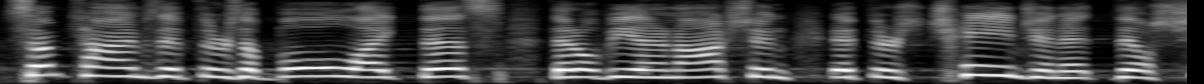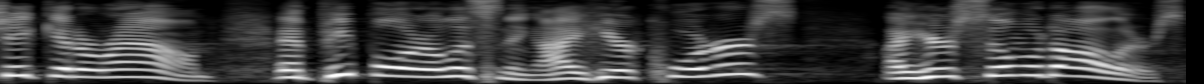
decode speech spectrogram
sometimes if there's a bowl like this that'll be at an auction, if there's change in it, they'll shake it around. And people are listening. I hear quarters, I hear silver dollars.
